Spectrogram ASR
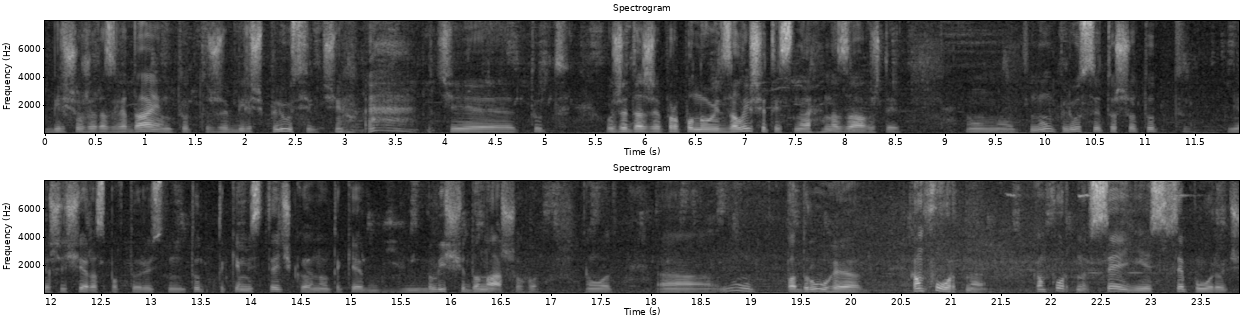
більше вже розглядаємо, тут вже більш плюсів, чи, чи тут вже навіть пропонують залишитись на, назавжди. Ну, плюси, то що тут, я ще ще раз повторюсь, ну, тут таке містечко, ну, таке ближче до нашого. От. Ну, по-друге, комфортно. Комфортно, все є, все поруч.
